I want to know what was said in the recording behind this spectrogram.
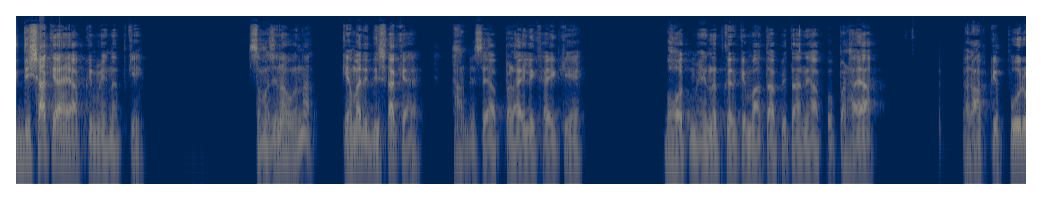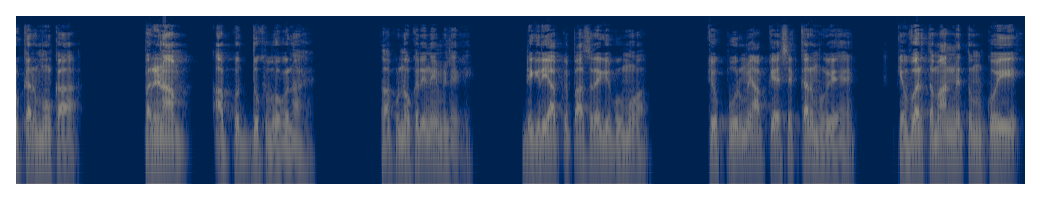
दिशा क्या है आपकी मेहनत की? समझना होगा ना? कि हमारी दिशा क्या है? हाँ जैसे आप पढ़ाई लिखाई किए, बहुत मेहनत करके माता पिता ने आपको पढ़ाया, पर आपके पूर्व कर्मों का परिणाम आपको दुख भोगना है तो आपको नौकरी नहीं मिलेगी। डिग्री आपके पास रहेगी, घूमो आप। क्यों? पूर्व में आपके ऐसे कर्म हुए हैं कि वर्तमान में तुम कोई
